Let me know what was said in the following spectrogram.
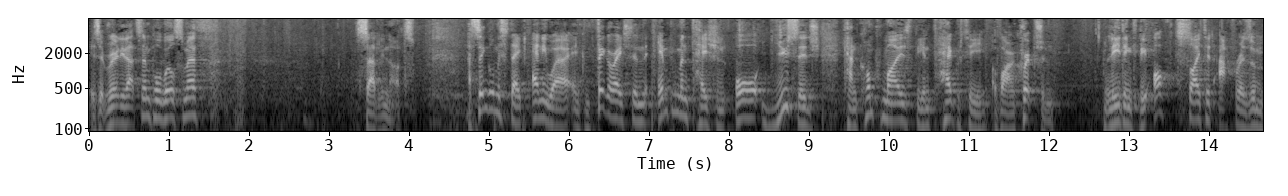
Is it really that simple, Will Smith? Sadly not. A single mistake anywhere in configuration, implementation, or usage can compromise the integrity of our encryption, leading to the oft-cited aphorism,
